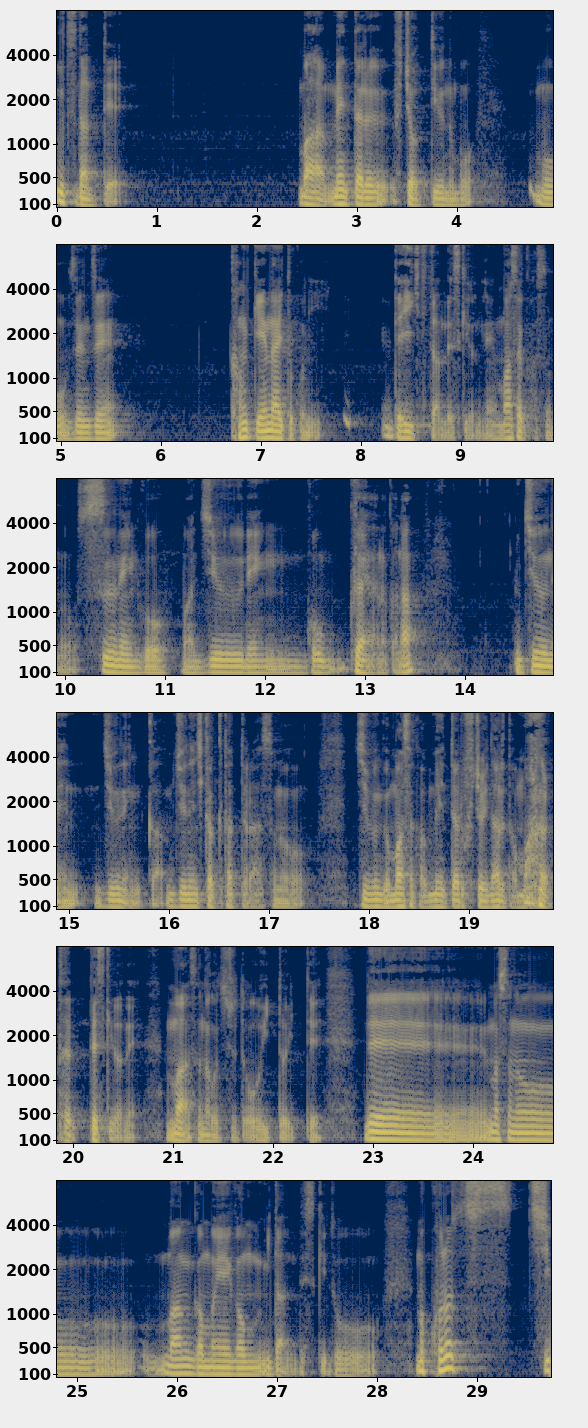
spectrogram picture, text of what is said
うつなんてまあメンタル不調っていうのももう全然関係ないとこにで生きてたんですけどね。まさかその数年後、まあ、10年後ぐらいなのかな？10年10年か10年近く経ったらその自分がまさかメンタル不調になるとは思わなかったですけどね。まあそんなことちょっと置いといて。で、まあ、その漫画も映画も見たんですけど、まあ、この違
